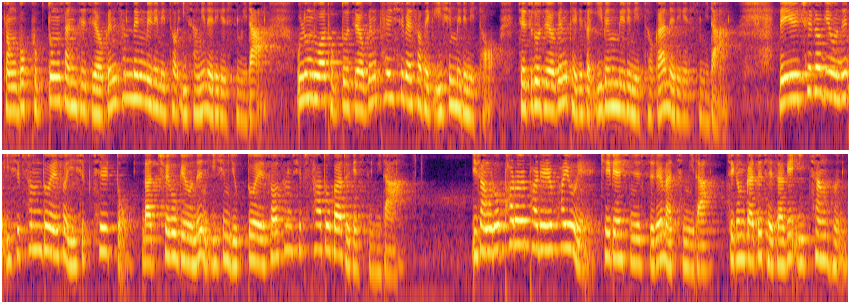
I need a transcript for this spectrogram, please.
경북 북동산지 지역은 300mm 이상이 내리겠습니다. 울릉도와 독도 지역은 80에서 120mm, 제주도 지역은 100에서 200mm가 내리겠습니다. 내일 최저 기온은 23도에서 27도, 낮 최고 기온은 26도에서 34도가 되겠습니다. 이상으로 8월 8일 화요일 KBS 뉴스를 마칩니다. 지금까지 제작의 이창훈,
